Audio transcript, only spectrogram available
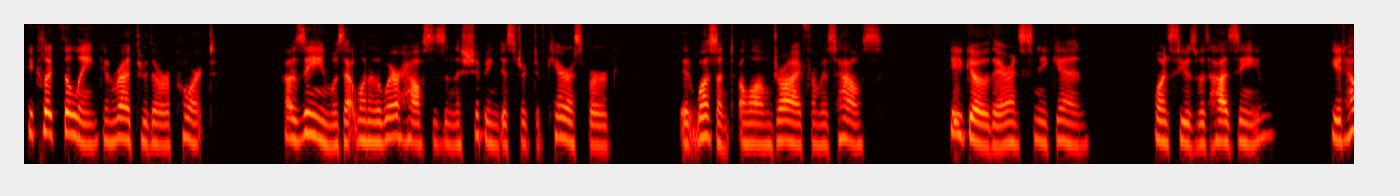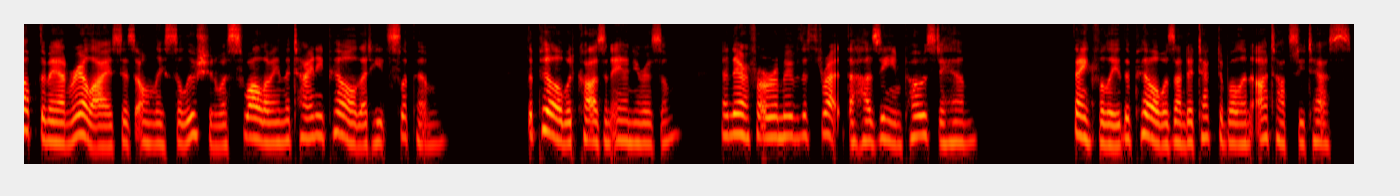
He clicked the link and read through the report. Hazim was at one of the warehouses in the shipping district of Carisburg. It wasn't a long drive from his house. He'd go there and sneak in, once he was with Hazim, he had helped the man realize his only solution was swallowing the tiny pill that he'd slip him. The pill would cause an aneurysm, and therefore remove the threat the Hazim posed to him. Thankfully, the pill was undetectable in autopsy tests.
